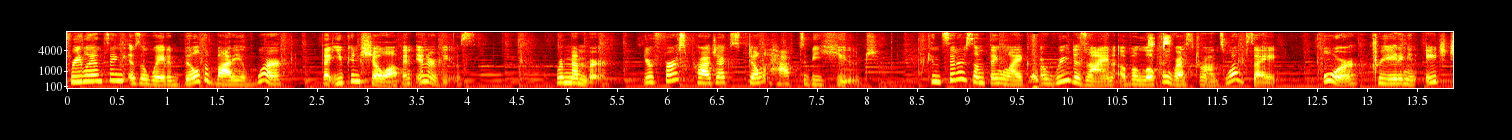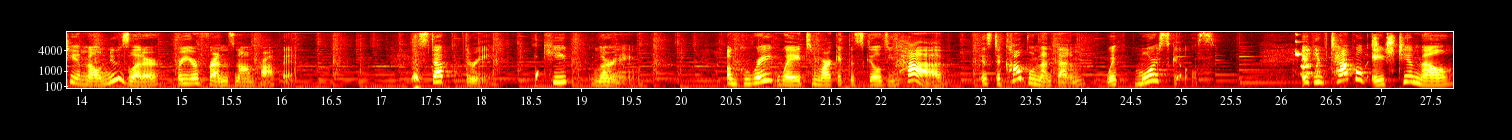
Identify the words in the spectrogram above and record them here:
freelancing is a way to build a body of work that you can show off in interviews. Remember, your first projects don't have to be huge. Consider something like a redesign of a local restaurant's website or creating an HTML newsletter for your friend's nonprofit. Step 3. Keep learning. A great way to market the skills you have is to complement them with more skills. If you've tackled HTML,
